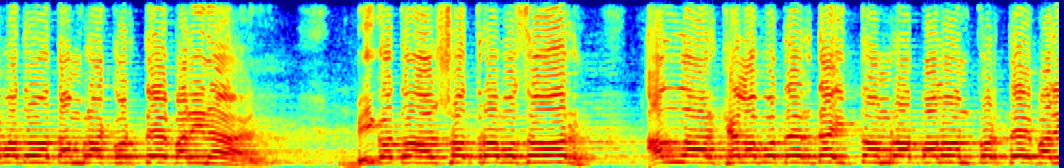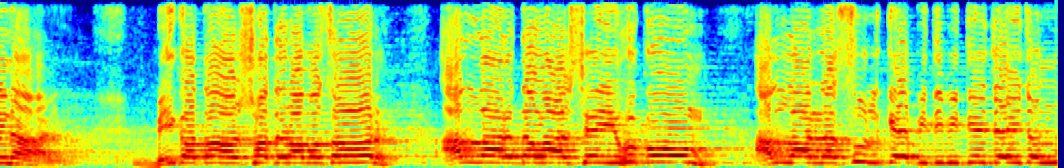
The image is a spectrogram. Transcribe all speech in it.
আবাদত আমরা করতে পারি নাই। বিগত সতেরো বছর আল্লাহর খেলাফতের দায়িত্ব আমরা পালন করতে পারি নাই। বিগত সতেরো বছর আল্লাহর দেওয়া সেই হুকুম আল্লাহর রাসুলকে পৃথিবীতে যেই জন্য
